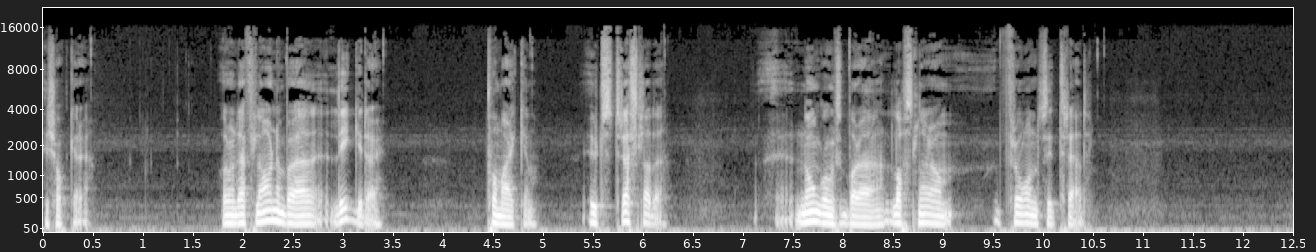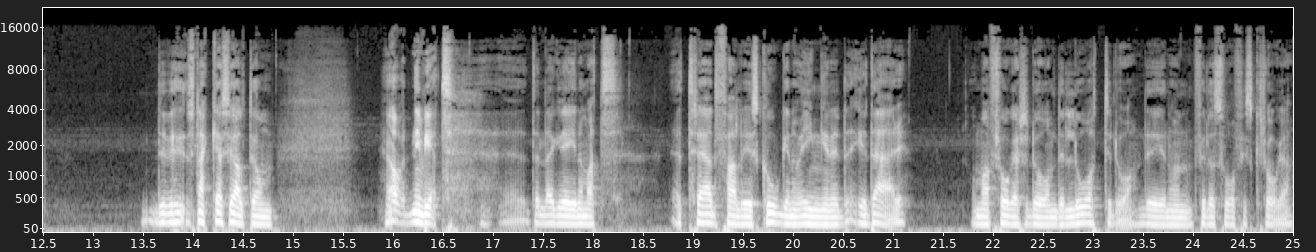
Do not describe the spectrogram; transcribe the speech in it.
är tjockare. Och de där flarnen bara ligger där på marken, utströsslade. Eh, någon gång så bara lossnar de från sitt träd. Det snackas ju alltid om, ja ni vet, den där grejen om att ett träd faller i skogen och ingen är där. Och man frågar sig då om det låter då. Det är någon filosofisk fråga.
